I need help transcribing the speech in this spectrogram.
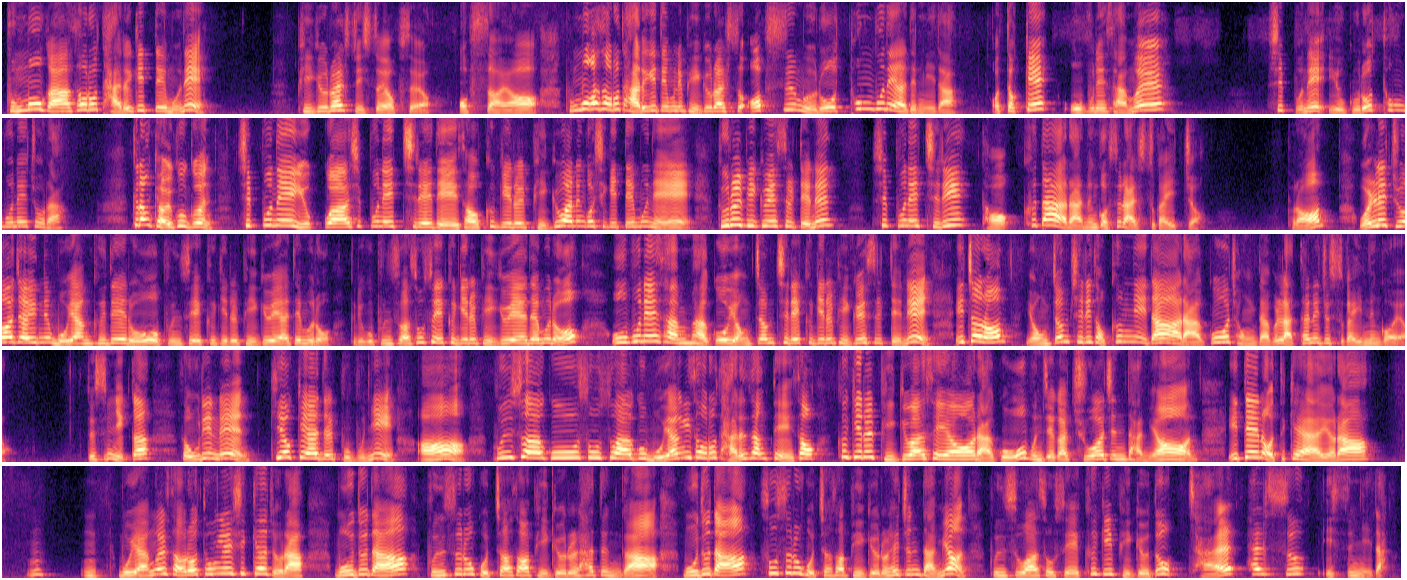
분모가 서로 다르기 때문에 비교를 할 수 있어요, 없어요? 없어요. 분모가 서로 다르기 때문에 비교를 할 수 없으므로 통분해야 됩니다. 어떻게? 5분의 3을 10분의 6으로 통분해줘라. 그럼 결국은 10분의 6과 10분의 7에 대해서 크기를 비교하는 것이기 때문에 둘을 비교했을 때는 10분의 7이 더 크다라는 것을 알 수가 있죠. 그럼 원래 주어져 있는 모양 그대로 분수의 크기를 비교해야 되므로 그리고 분수와 소수의 크기를 비교해야 되므로 5분의 3하고 0.7의 크기를 비교했을 때는 이처럼 0.7이 더 큽니다 라고 정답을 나타내 줄 수가 있는 거예요. 됐습니까? 그래서 우리는 기억해야 될 부분이 아 분수하고 소수하고 모양이 서로 다른 상태에서 크기를 비교하세요 라고 문제가 주어진다면 이때는 어떻게 하여라? 음, 음, 모양을 서로 통일시켜줘라. 모두 다 분수로 고쳐서 비교를 하든가 모두 다 소수로 고쳐서 비교를 해준다면 분수와 소수의 크기 비교도 잘 할 수 있습니다.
